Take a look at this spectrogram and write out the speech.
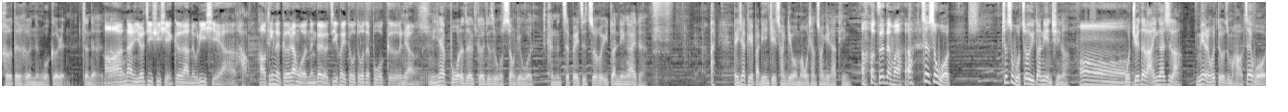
何德何能？我个人真的好啊，那你就继续写歌啊，努力写啊。好，好听的歌让我能够有机会多多的播歌，这样。你现在播的这个歌，就是我送给我可能这辈子最后一段恋爱的。哎，等一下可以把链接传给我吗？我想传给他听。哦，真的吗？啊，这是我，这是我最后一段恋情了。哦，我觉得啦，应该是啦，没有人会对我这么好，在我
